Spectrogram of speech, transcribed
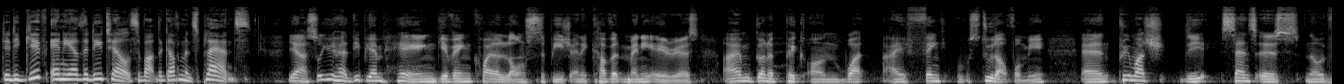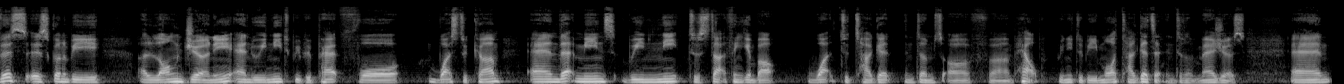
Did he give any other details about the government's plans? Yeah, so you had DPM Heng giving quite a long speech and it covered many areas. I'm going to pick on what I think stood out for me. And pretty much the sense is, you know, this is going to be a long journey and we need to be prepared for what's to come. And that means we need to start thinking about what to target in terms of um, help. We need to be more targeted in terms of measures. And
